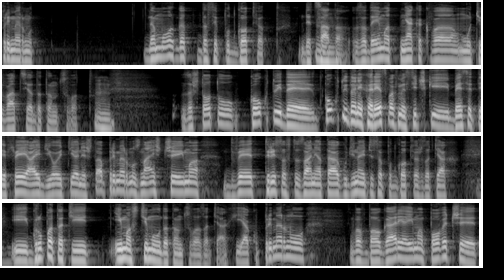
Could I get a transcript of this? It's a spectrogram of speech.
примерно, да могат да се подготвят децата, mm-hmm. за да имат някаква мотивация да танцуват. Mm-hmm. Защото колкото и, да е, колкото и да не харесвахме всички БСТФ, IDO и тия неща, примерно знаеш, че има две-три състезания тази година и ти се подготвяш за тях. И групата ти има стимул да танцува за тях. И ако примерно в България има повече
